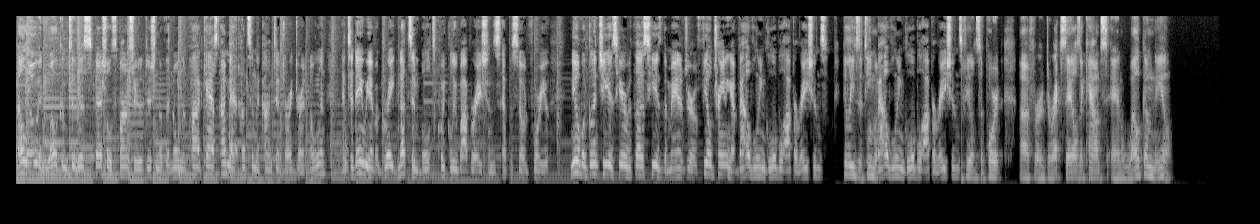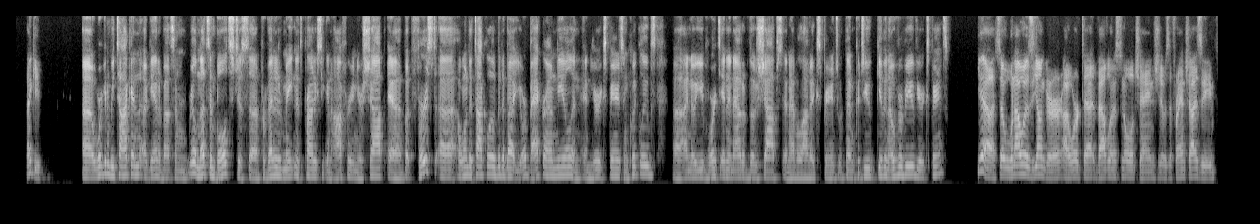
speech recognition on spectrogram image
Hello, and welcome to this special sponsored edition of the NOLN Podcast. I'm Matt Hudson, the content director at NOLN, and today we have a great nuts and bolts quick lube operations episode for you. Neal McGlinchey is here with us. He is the manager of field training at Valvoline Global Operations. He leads a team of Valvoline Global Operations field support uh, for direct sales accounts. And welcome, Neal. Thank you. Uh, we're going to be talking again about some real nuts and bolts, just uh, preventative maintenance products you can offer in your shop. Uh, but first, uh, I wanted to talk a little bit about your background, Neal, and, and your experience in Quick Lubes. Uh, I know you've worked in and out of those shops and have a lot of experience with them. Could you give an overview of your experience? Yeah. So when I was younger, I worked at Valvoline Instant Oil Change. It was a franchisee.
